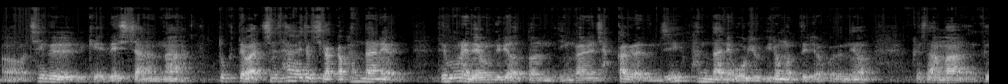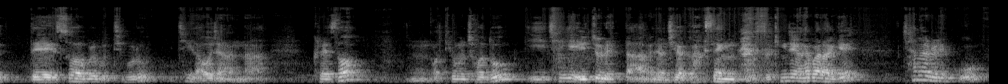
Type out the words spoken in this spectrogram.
어, 책을 이렇게 내시지 않았나. 또 그때 마침 사회적 지각과 판단의 대부분의 내용들이 어떤 인간의 착각이라든지 판단의 오류 이런 것들이었거든요. 그래서 아마 그때 수업을 모티브로 이 책이 나오지 않았나. 그래서 음, 어떻게 보면 저도 이 책에 일조를 했다. 왜냐면 제가 그 학생으로서 굉장히 활발하게 참여를 했고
